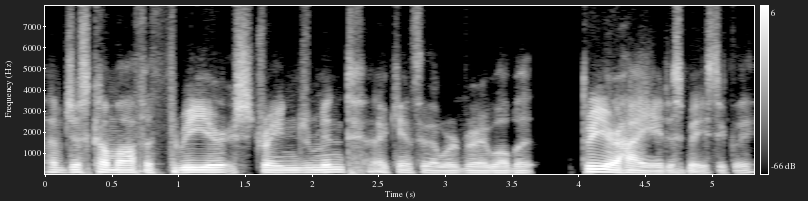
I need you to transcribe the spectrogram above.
have just come off a three year estrangement. I can't say that word very well, but three year hiatus, basically.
